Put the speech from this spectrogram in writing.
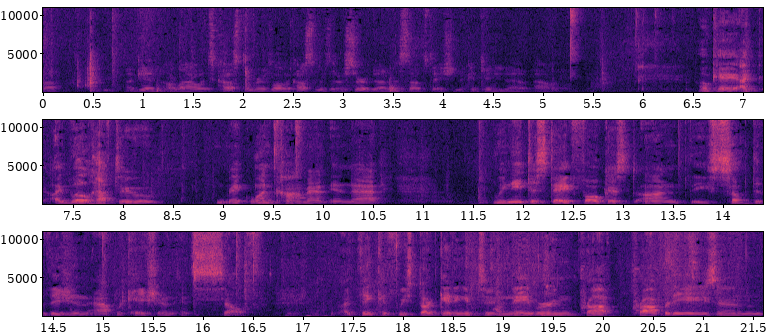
uh, again, allow its customers, all the customers that are served out of the substation to continue to have power. Okay, I, I will have to make one comment in that we need to stay focused on the subdivision application itself. I think if we start getting into neighboring prop, properties and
